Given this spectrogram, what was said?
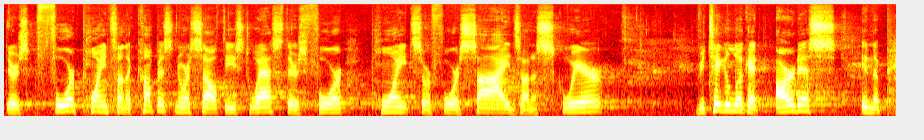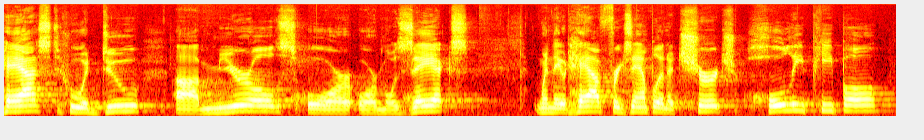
There's four points on the compass north, south, east, west. There's four points or four sides on a square. If you take a look at artists in the past who would do uh, murals or, or mosaics, when they would have, for example, in a church, holy people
